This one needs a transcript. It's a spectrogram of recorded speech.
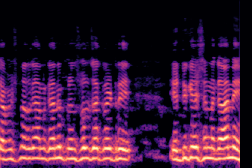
కమిషనర్ గారిని కానీ ప్రిన్సిపల్ సెక్రటరీ ఎడ్యుకేషన్ కానీ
